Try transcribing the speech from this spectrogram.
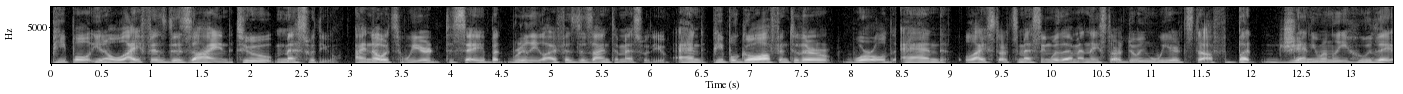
People, you know, life is designed to mess with you. I know it's weird to say, but really, life is designed to mess with you. And people go off into their world and life starts messing with them and they start doing weird stuff. But genuinely, who they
